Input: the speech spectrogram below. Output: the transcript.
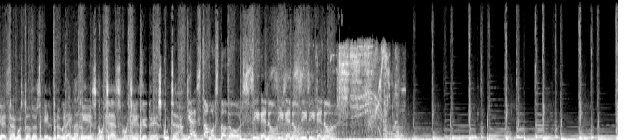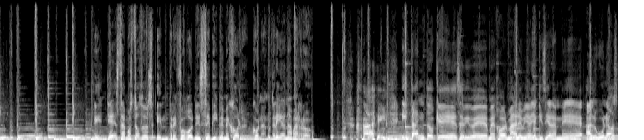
Ya estamos todos, el programa que escuchas, escuchas y que te escucha. Ya estamos todos. Síguenos. Síguenos. Sí, síguenos. En Ya estamos todos, entre fogones se vive mejor, con Andrea Navarro. ¡Ay! Y tanto que se vive mejor. Madre mía, ya quisieran eh, algunos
